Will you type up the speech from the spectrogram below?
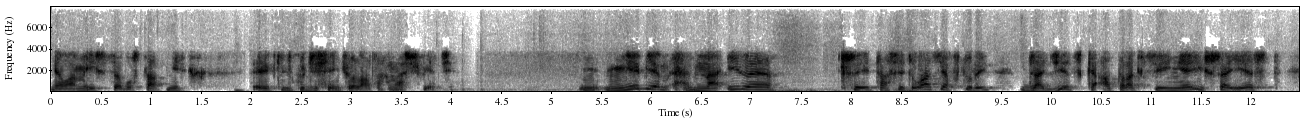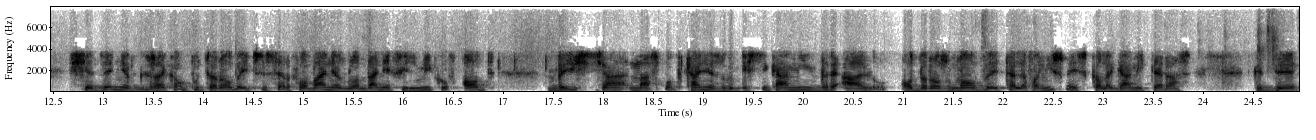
miała miejsce w ostatnich e, kilkudziesięciu latach na świecie. Nie wiem, na ile czy ta sytuacja, w której dla dziecka atrakcyjniejsze jest siedzenie w grze komputerowej, czy surfowanie, oglądanie filmików od wyjścia na spotkanie z rówieśnikami w realu, od rozmowy telefonicznej z kolegami teraz, gdy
